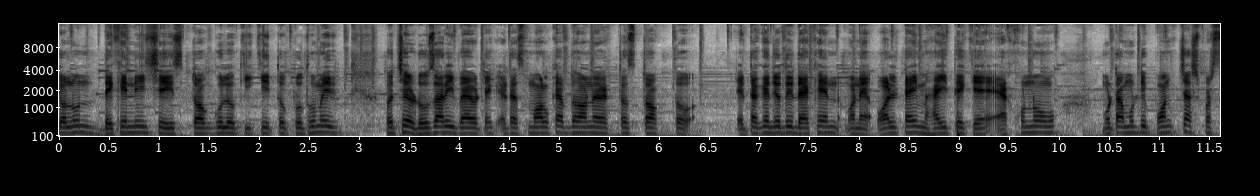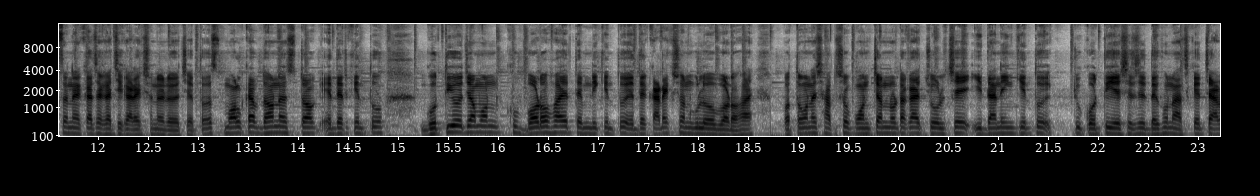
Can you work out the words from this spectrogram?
চলুন দেখে নিই সেই স্টকগুলো কী কী। তো প্রথমেই হচ্ছে রোজারি বায়োটেক এটা স্মল ক্যাপ ধরনের একটা স্টক তো এটাকে যদি দেখেন মানে অল টাইম হাই থেকে এখনও মোটামুটি পঞ্চাশ পার্সেন্টের কাছাকাছি কারেকশনে রয়েছে। তো স্মল ক্যাপ ধরনের স্টক এদের কিন্তু গতিও যেমন খুব বড় হয়, তেমনি কিন্তু এদের কারেকশনগুলোও বড় হয়। বর্তমানে সাতশো পঞ্চান্ন টাকায় চলছে। ইদানিং কিন্তু একটু গতি এসেছে। দেখুন, আজকে চার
